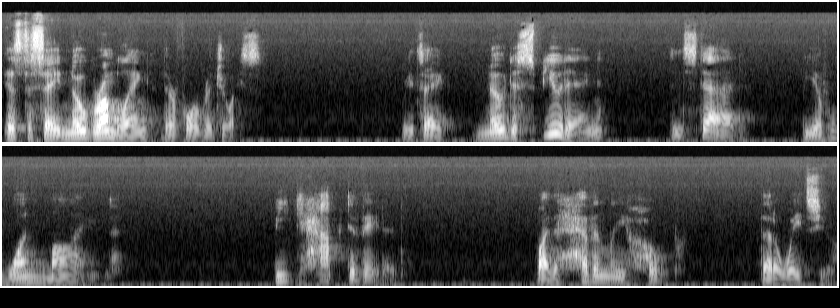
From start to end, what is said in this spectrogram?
is to say, no grumbling, therefore rejoice. We could say, no disputing, instead, be of one mind. Be captivated by the heavenly hope that awaits you.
